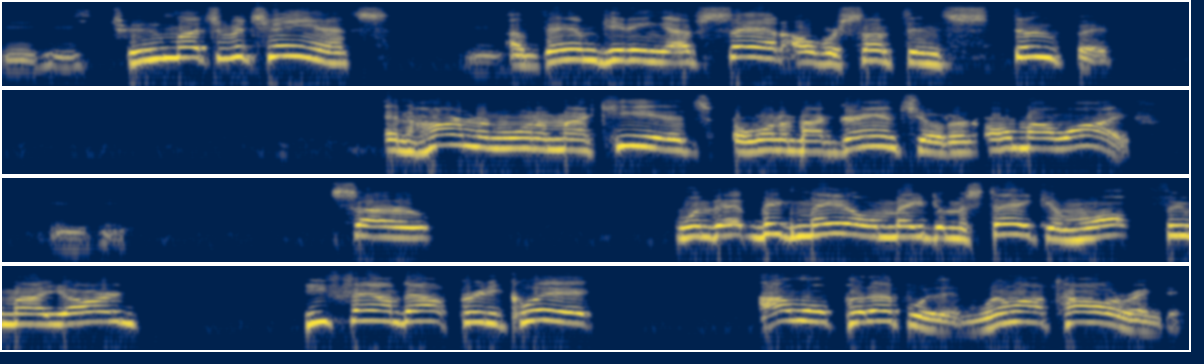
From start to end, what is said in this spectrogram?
Mm-hmm. Too much of a chance Mhm. of them getting upset over something stupid and harming one of my kids or one of my grandchildren or my wife. Mm-hmm. So when that big male made the mistake and walked through my yard, he found out pretty quick I won't put up with it. We'll not tolerate it.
